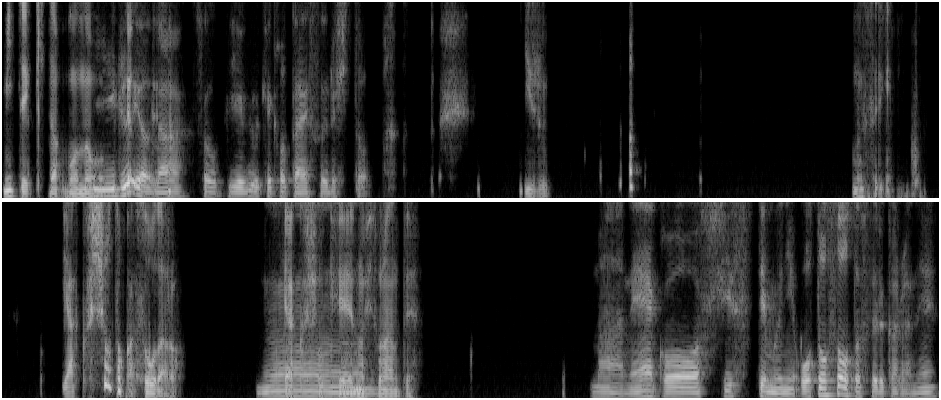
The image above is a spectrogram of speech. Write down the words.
見てきたものをいるよな。そういう受け答えする人。いる。無責任。役所とかそうだろ。役所系の人ななんて。まあね、こう、システムに落とそうとするからね。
